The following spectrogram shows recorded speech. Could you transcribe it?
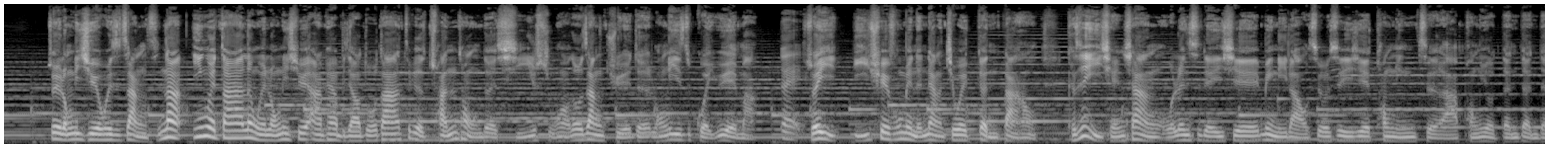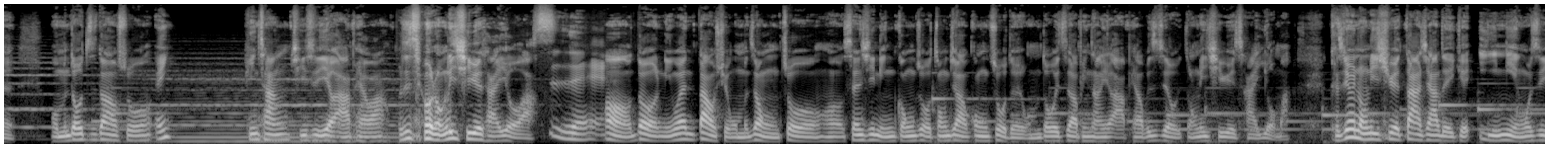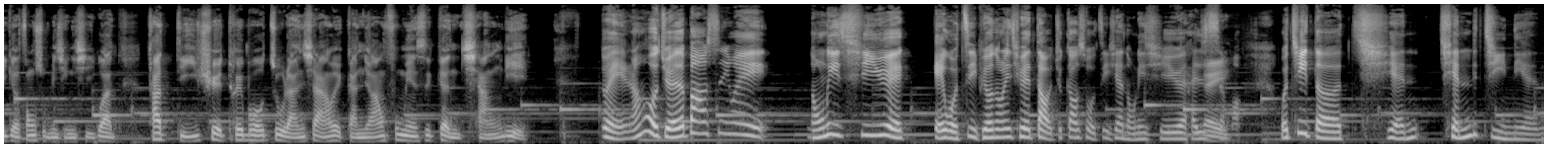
所以农历七月会是这样子。那因为大家认为农历七月阿飘比较多，大家这个传统的习俗哦，都这样觉得，农历是鬼月嘛。对，所以的确负面能量就会更大哦。可是以前像我认识的一些命理老师，或是一些通灵者啊、朋友等等的，我们都知道说，哎，平常其实也有阿飘啊，不是只有农历七月才有啊。是哎，哦，对你问道玄，我们这种做身心灵工作、宗教工作的，我们都会知道，平常有阿飘，不是只有农历七月才有嘛。可是因为农历七月大家的一个意念或是一个风俗民情习惯，它的确推波助澜下，会感觉负面是更强烈。对，然后我觉得不知道是因为农历七月给我自己，比如农历七月到，就告诉我自己现在农历七月还是什么。我记得前前几年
